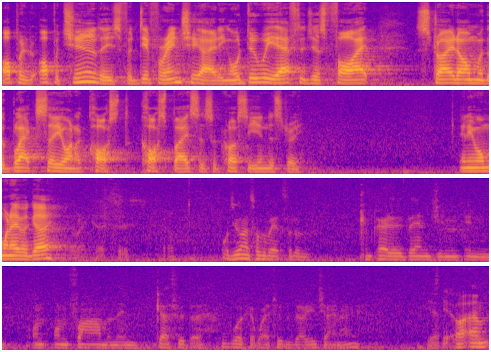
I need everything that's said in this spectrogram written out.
opp- opportunities for differentiating, or do we have to just fight straight on with the Black Sea on a cost, cost basis across the industry? Anyone want to have a go? Or do you want to talk about sort of comparative advantage in, in on, on farm and then go through the work our way through the value chain? Eh? Yeah. Um,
